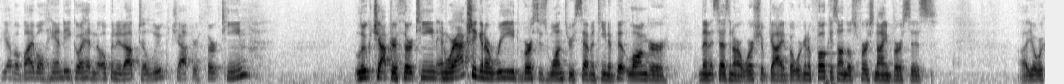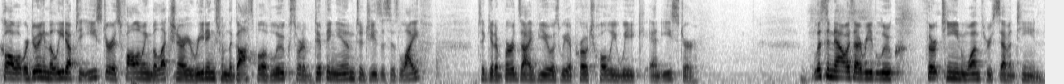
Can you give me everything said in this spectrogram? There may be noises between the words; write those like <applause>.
If you have a Bible handy, go ahead and open it up to Luke chapter 13. Luke chapter 13, and we're actually going to read verses 1 through 17, a bit longer than it says in our worship guide, but we're going to focus on those first nine verses. Uh, you'll recall what we're doing in the lead up to Easter is following the lectionary readings from the Gospel of Luke, sort of dipping into Jesus' life to get a bird's eye view as we approach Holy Week and Easter. Listen now as I read Luke 13 1 through 17.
